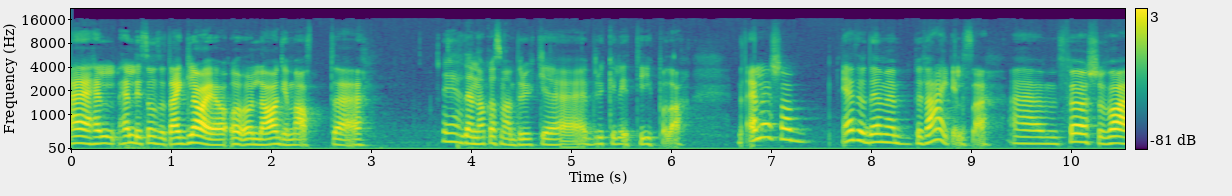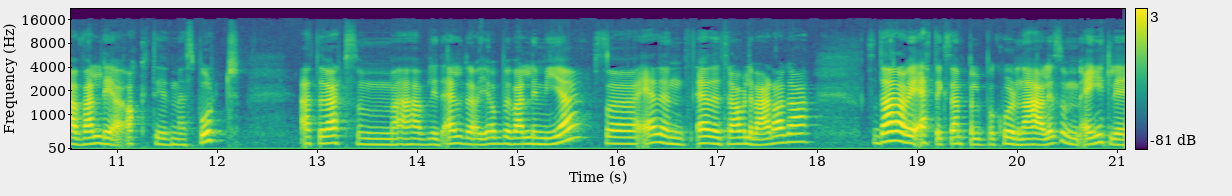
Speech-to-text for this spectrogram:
jeg er hel- heldig sånn at Jeg er glad i å, å, å lage mat. eh, det er noe som jeg bruker, bruker litt tid på, da. Men ellers så er det jo det med bevegelse. Um, før så var jeg veldig aktiv med sport. Etter hvert som jeg har blitt eldre og jobber veldig mye, så er det, en, er det travle hverdager. Så der har vi ett eksempel på hvordan jeg har liksom egentlig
